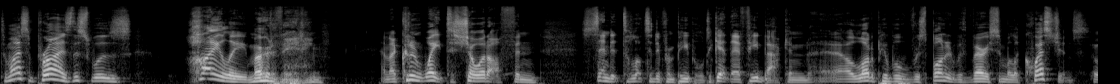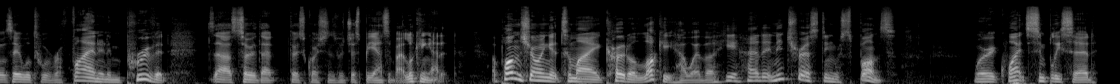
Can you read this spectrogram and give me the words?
To my surprise, this was highly motivating, and I couldn't wait to show it off and send it to lots of different people to get their feedback. And uh, a lot of people responded with very similar questions. So I was able to refine and improve it uh, so that those questions would just be answered by looking at it. Upon showing it to my coder Lockie, however, he had an interesting response, where he quite simply said,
